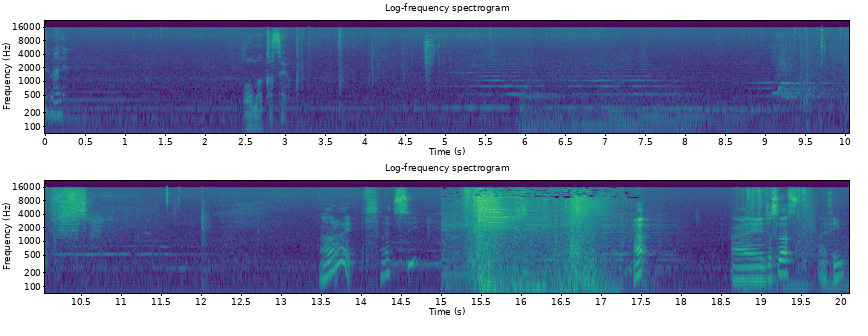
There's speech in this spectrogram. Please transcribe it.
すまぬお任せを Alright, let's see. Oh. I just lost, I think.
